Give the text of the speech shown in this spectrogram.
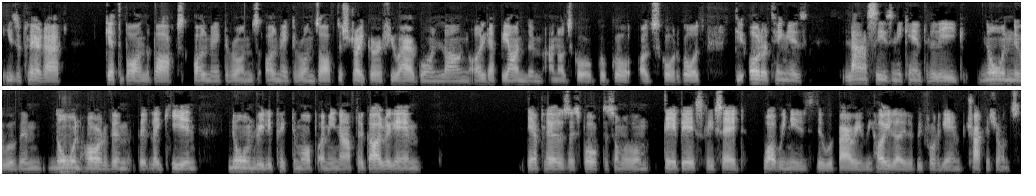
He's a player that get the ball in the box. I'll make the runs. I'll make the runs off the striker. If you are going long, I'll get beyond them and I'll score good goal. I'll score the goals. The other thing is last season he came to the league, no one knew of him, no Mm. one heard of him, a bit like Cian, no one really picked him up. I mean, after the Galway game, their players, I spoke to some of them, they basically said what we needed to do with Barry, we highlighted before the game, track his runs.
